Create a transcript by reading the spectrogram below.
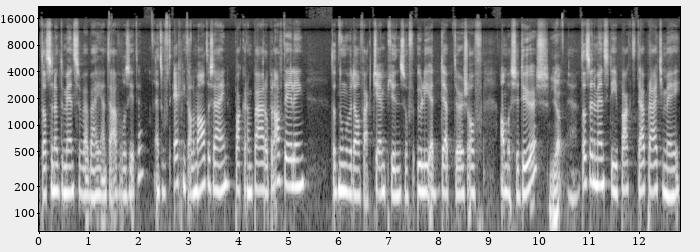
dat zijn ook de mensen waarbij je aan tafel wil zitten. Het hoeft echt niet allemaal te zijn. Pak er een paar op een afdeling... Dat noemen we dan vaak champions of early adapters of ambassadeurs. Ja, dat zijn de mensen die je pakt, daar praat je mee.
